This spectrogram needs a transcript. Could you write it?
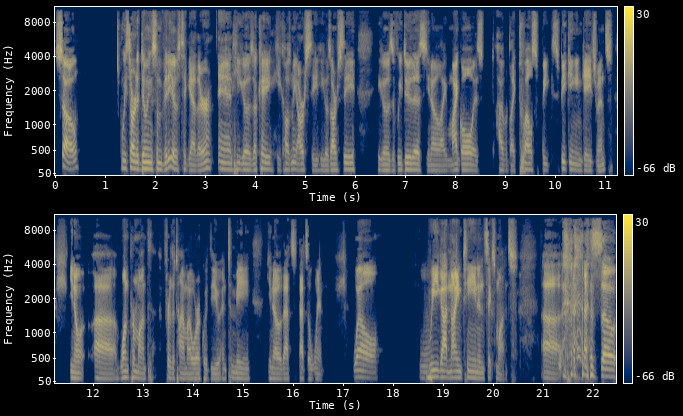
So we started doing some videos together and he goes okay. He calls me rc he goes rc he goes if we do this you know like my goal is i would like 12 speak, speaking engagements you know uh, one per month for the time i work with you and to me you know that's that's a win. Well we got 19 in six months uh, so,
